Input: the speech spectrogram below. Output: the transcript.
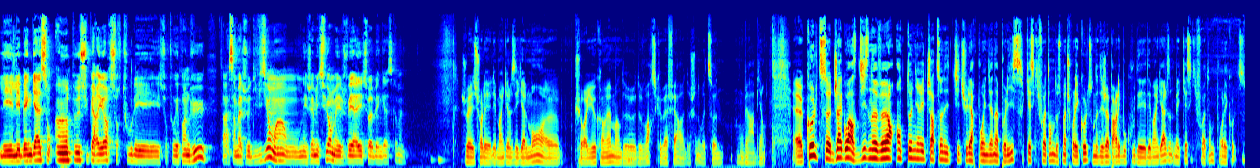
les, Bengals sont un peu supérieurs sur tous les, points de vue. Ça un match de division, hein, on n'est jamais sûr, mais je vais aller sur les Bengals quand même. Je vais aller sur les, Bengals également. Euh, curieux quand même hein, de, voir ce que va faire Deshaun Watson. On verra bien. Euh, Colts, Jaguars, 19h. Anthony Richardson est titulaire pour Indianapolis. Qu'est-ce qu'il faut attendre de ce match pour les Colts? On a déjà parlé beaucoup des, des Bengals, mais qu'est-ce qu'il faut attendre pour les Colts?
